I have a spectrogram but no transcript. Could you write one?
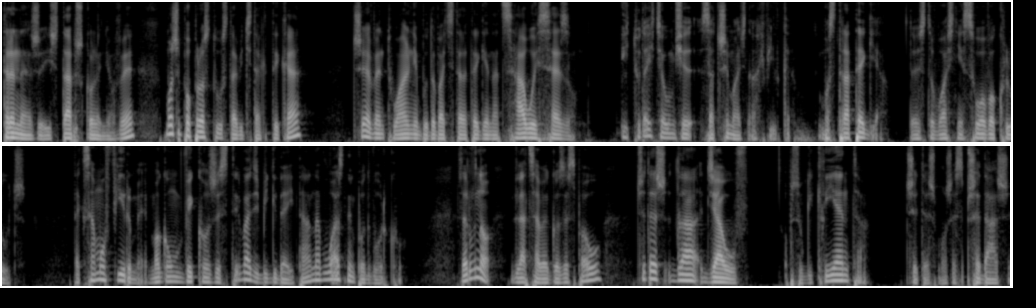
trenerzy i sztab szkoleniowy może po prostu ustawić taktykę, czy ewentualnie budować strategię na cały sezon. I tutaj chciałbym się zatrzymać na chwilkę, bo strategia to jest to właśnie słowo klucz. Tak samo firmy mogą wykorzystywać big data na własnym podwórku, zarówno dla całego zespołu, czy też dla działów obsługi klienta, czy też może sprzedaży.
